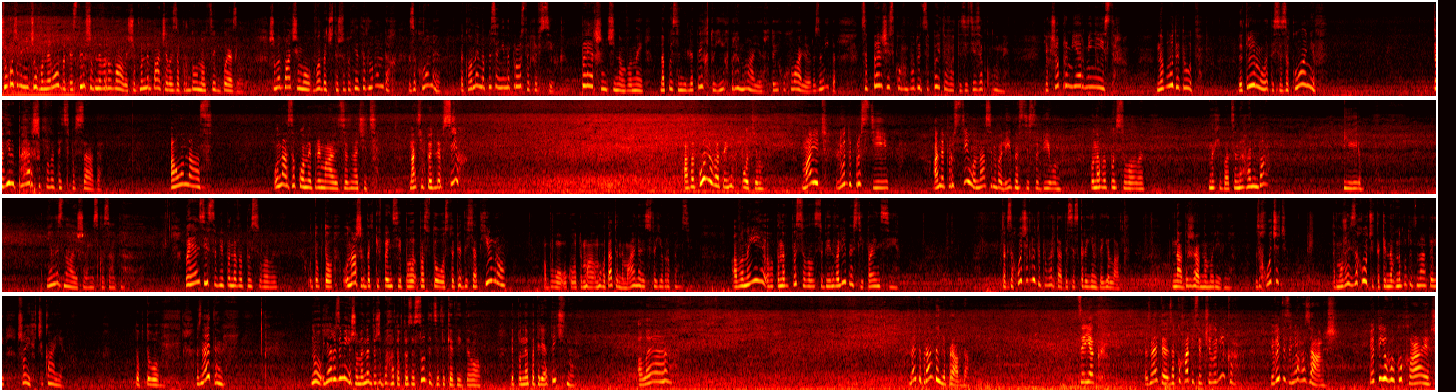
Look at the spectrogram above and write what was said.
чого ж ви нічого не робите з тим, щоб не вирували, щоб ми не бачили за кордоном цей безлад? Що ми бачимо, вибачте, що тут в Нідерландах закони, так вони написані не просто для всіх. Першим чином вони написані для тих, хто їх приймає, хто їх ухвалює. Розумієте? Це перші, з кого будуть запитувати за ці закони. Якщо прем'єр-міністр не буде тут дотримуватися законів, то він перший полетить з посади. А у нас, у нас закони приймаються, значить, начебто для всіх. А виконувати їх потім мають люди прості. А не прості у нас інвалідності собі он понавиписували. Ну хіба це не ганьба? І я не знаю, що вам сказати. Пенсії собі понавиписували. Тобто у наших батьків пенсії по по 100-150 євро, або у мого тата немає навіть 100 євро пенсії. А вони е, понавиписували собі інвалідності і пенсії. Так захочуть люди повертатися з країн, де є лад на державному рівні? Захочуть? Та може і захочуть, так і не будуть знати, що їх чекає. Тобто, знаєте, ну я розумію, що мене дуже багато хто засудить за таке відео, типу не патріотичне, але знаєте, правда є правда. Це як, знаєте, закохатися в чоловіка і вийти за нього заміж. І от ти його кохаєш,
